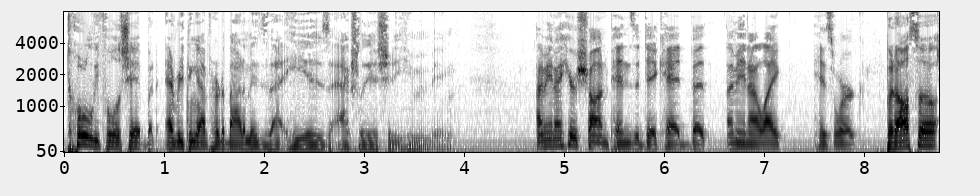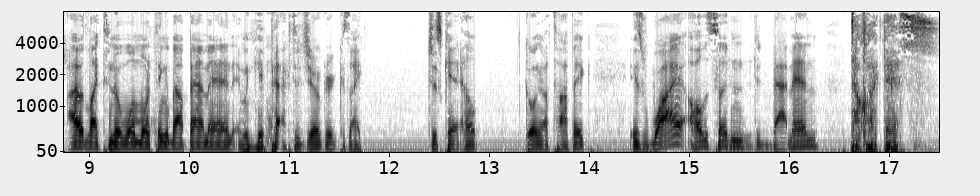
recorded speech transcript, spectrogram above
totally full of shit, but everything I've heard about him is that he is actually a shitty human being. I mean, I hear Sean Penn's a dickhead, but I mean, I like his work. But also, I would like to know one more thing about Batman, and we get back to Joker because I just can't help going off topic. Is why all of a sudden did Batman talk like this?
